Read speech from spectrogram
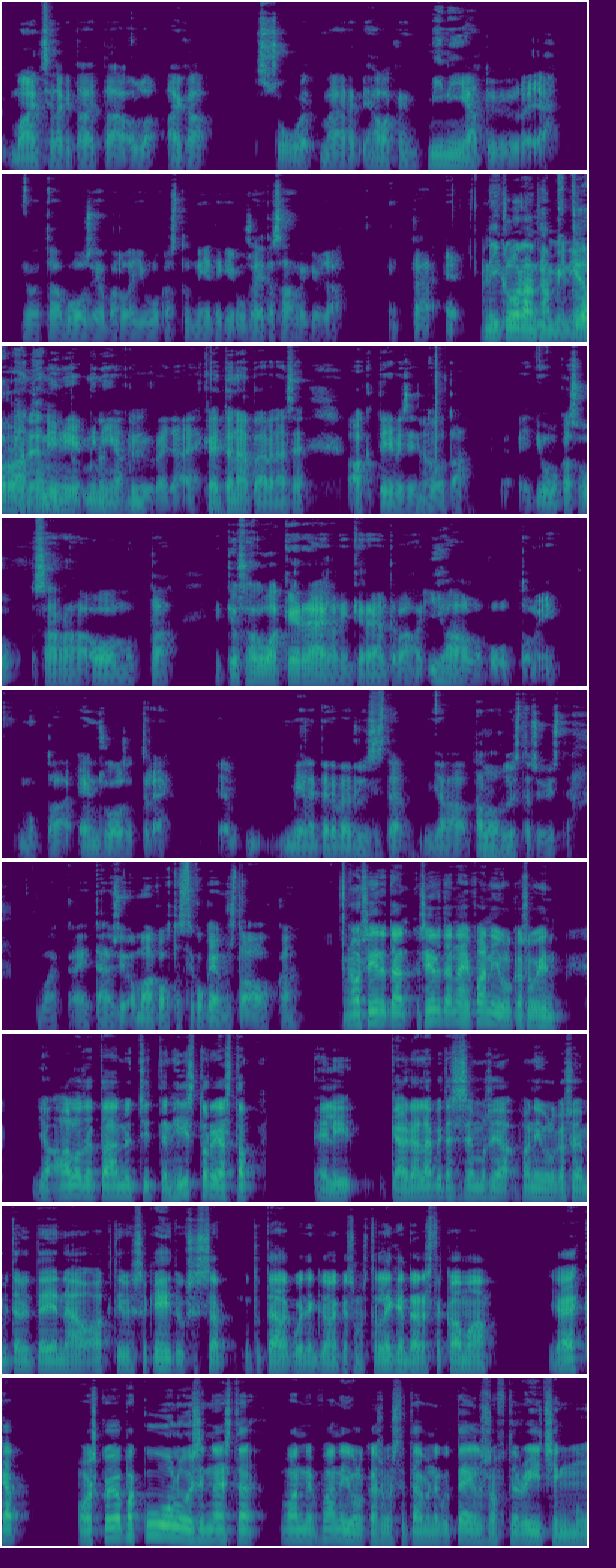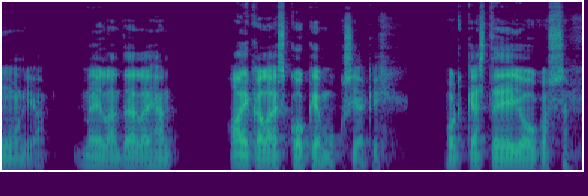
Mindsillakin taitaa olla aika suuret määrät, ihan vaikka niin miniatyyrejä, joita on vuosien varrella julkaistu, niitäkin useita sarjoja. Että, et, niin, Gloranthan miniatyyrejä. Gloranthan niin, miniatyyrejä. Mm. Ehkä ei tänä päivänä se aktiivisin no. tuota, julkaisusaraa ole, mutta että jos haluaa keräillä, niin keräiltävä on ihan loputtomia. Mutta en suosittele mielenterveydellisistä ja taloudellisista syistä, vaikka ei täysin omakohtaista kokemusta olekaan. No siirrytään, siirrytään näihin fanijulkaisuihin ja aloitetaan nyt sitten historiasta. Eli käydään läpi tässä semmoisia fanijulkaisuja, mitä nyt ei enää ole aktiivisessa kehityksessä, mutta täällä kuitenkin on aika semmoista legendaarista kamaa. Ja ehkä olisiko jopa kuuluisin näistä fanijulkaisuista tämmöinen kuin Tales of the Reaching Moon, ja meillä on täällä ihan aikalaiskokemuksiakin podcastejen joukossa.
